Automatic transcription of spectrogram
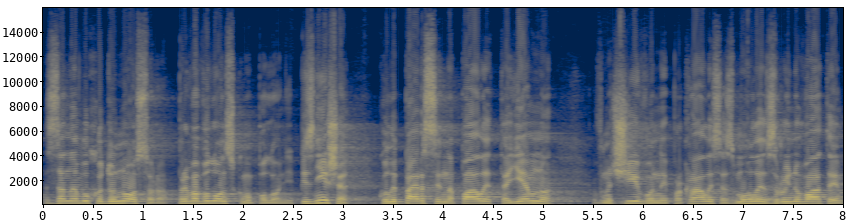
за Навуходоносора при Вавилонському полоні. Пізніше, коли перси напали таємно, вночі вони прокралися, змогли зруйнувати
